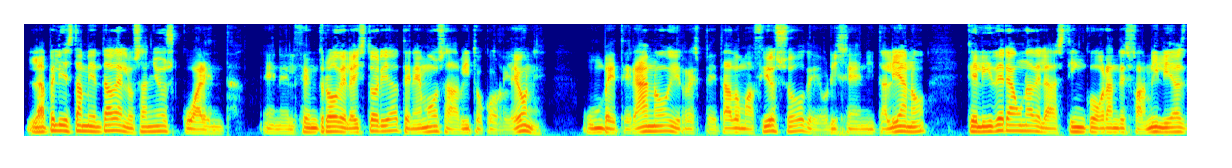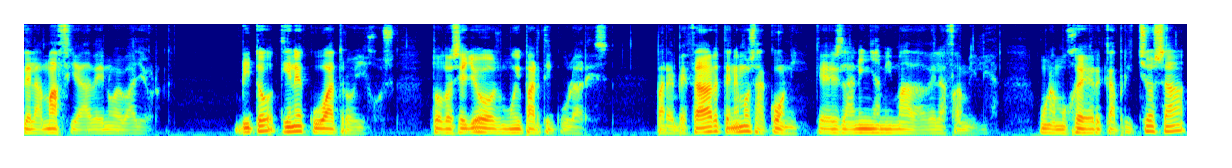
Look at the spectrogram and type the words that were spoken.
la peli está ambientada en los años 40. En el centro de la historia tenemos a Vito Corleone, un veterano y respetado mafioso de origen italiano que lidera una de las cinco grandes familias de la mafia de Nueva York. Vito tiene cuatro hijos, todos ellos muy particulares. Para empezar tenemos a Connie, que es la niña mimada de la familia una mujer caprichosa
